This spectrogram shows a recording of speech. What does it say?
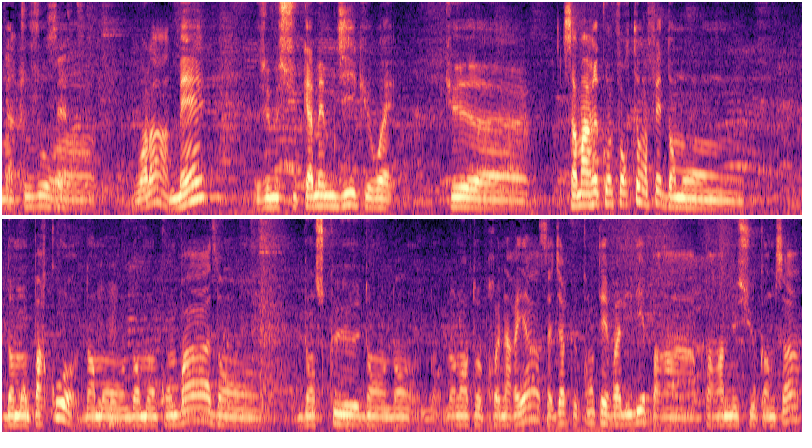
On a toujours. Euh, voilà, mais je me suis quand même dit que, ouais, que euh, ça m'a réconforté en fait dans mon, dans mon parcours, dans mon, dans mon combat, dans, dans, ce que, dans, dans, dans l'entrepreneuriat. C'est-à-dire que quand tu es validé par un, par un monsieur comme ça,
